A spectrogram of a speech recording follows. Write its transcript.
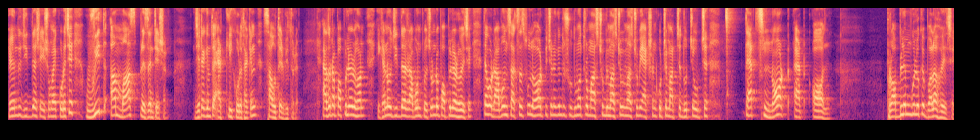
সে কিন্তু জিদ্দা সেই সময় করেছে উইথ আ মাস প্রেজেন্টেশন যেটা কিন্তু অ্যাটলি করে থাকেন সাউথের ভিতরে। এতটা পপুলার হন, এখানেও জিদ্দার রাবণ প্রচণ্ড পপুলার হয়েছে। দেখো, রাবণ সাকসেসফুল হওয়ার পিছনে কিন্তু শুধুমাত্র মাস ছবি মাস ছবি মাস ছবি অ্যাকশন করছে, মারছে, ধরছে, উঠছে দ্যাটস নট অ্যাট অল প্রবলেমগুলোকে বলা হয়েছে।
